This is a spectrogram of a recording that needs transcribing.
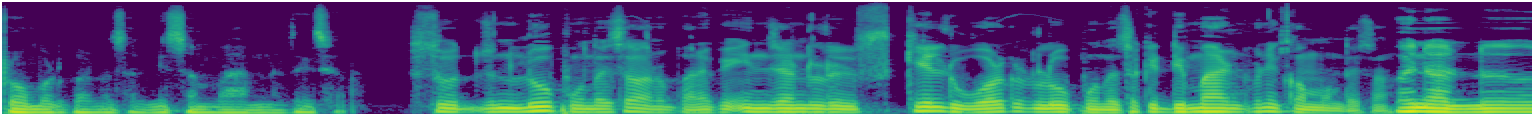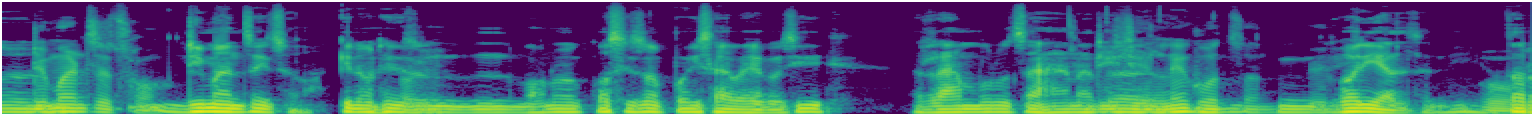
प्रमोट गर्न सक्ने सम्भावना चाहिँ छ। सो जुन लोप हुँदैछ भनेको इन जेनरल स्किल्ड वर्कर लोप हुँदैछ कि डिमान्ड पनि कम हुँदैछ? होइन डिमान्ड चाहिँ छ। डिमान्ड चाहिँ छ। किनभने भनौँ न कसैसँग पैसा भएपछि राम्रो चाहना डिटेल नै खोज्छन् फेरि। गरिहाल्छ नि। तर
